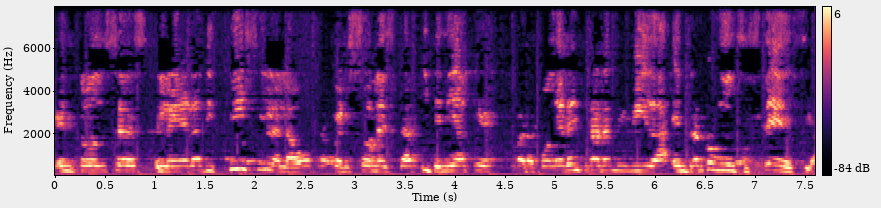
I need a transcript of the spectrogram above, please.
entonces le era difícil a la otra persona estar y tenía que, para poder entrar a mi vida, entrar con insistencia,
